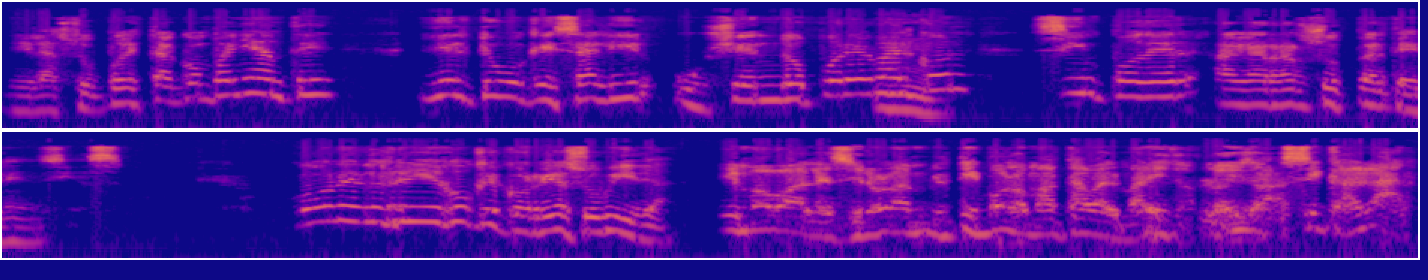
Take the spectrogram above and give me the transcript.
de la supuesta acompañante y él tuvo que salir huyendo por el balcón sin poder agarrar sus pertenencias. Con el riesgo que corría su vida. Y más vale, si no el tipo lo mataba el marido, lo hizo así cagar.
